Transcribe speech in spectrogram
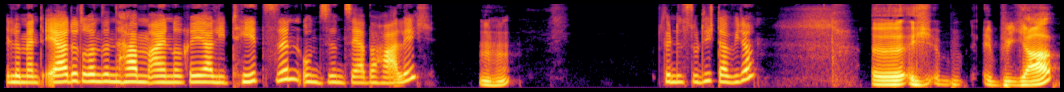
Element Erde drin sind, haben einen Realitätssinn und sind sehr beharrlich. Mhm. Findest du dich da wieder? Äh, ich, äh, ja,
